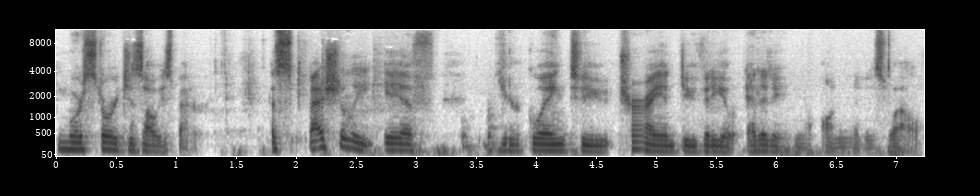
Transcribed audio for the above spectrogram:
More storage is always better especially if you're going to try and do video editing on it as well.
